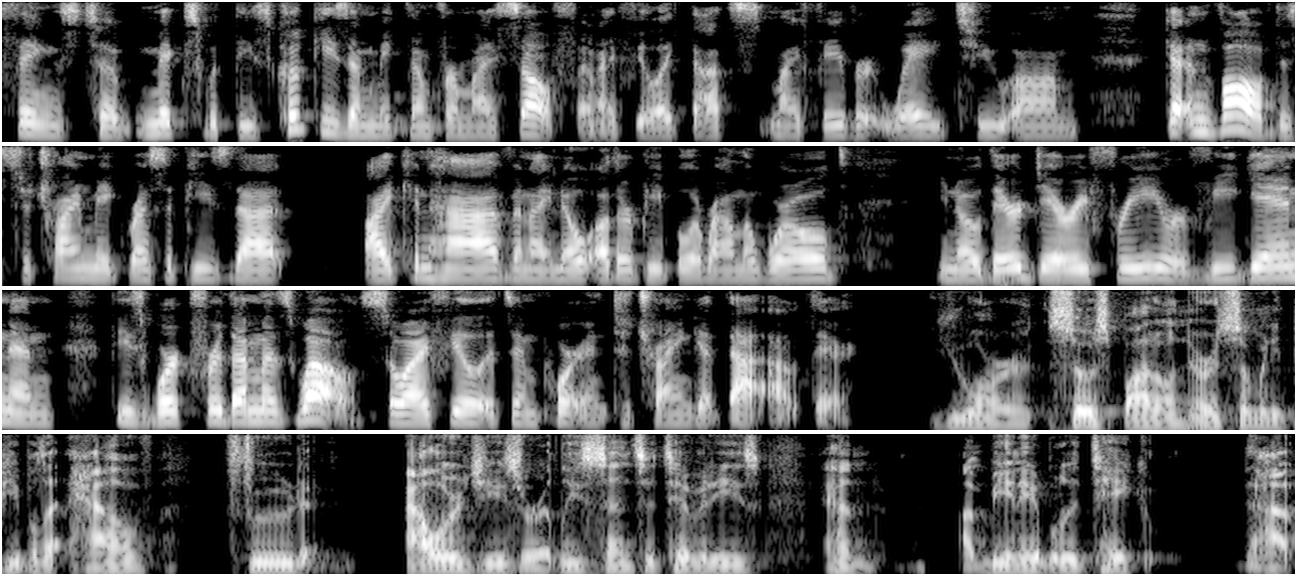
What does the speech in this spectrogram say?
things to mix with these cookies and make them for myself. And I feel like that's my favorite way to um, get involved is to try and make recipes that I can have. And I know other people around the world, you know, they're dairy free or vegan and these work for them as well. So I feel it's important to try and get that out there. You are so spot on. There are so many people that have food allergies or at least sensitivities and uh, being able to take that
